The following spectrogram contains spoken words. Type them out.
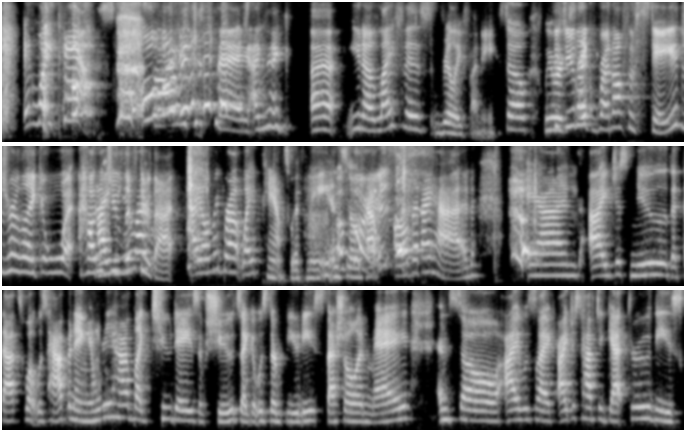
in white pants. oh my so goodness. Say, I'm like, uh, you know, life is really funny. So we were. Did you like run off of stage or like what? How did I you live through that? I only brought white pants with me, and Of so that was all that I had. And I just knew that that's what was happening. And we had like two days of shoots, like it was their beauty special in May, and so I was like, I just have to get through these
